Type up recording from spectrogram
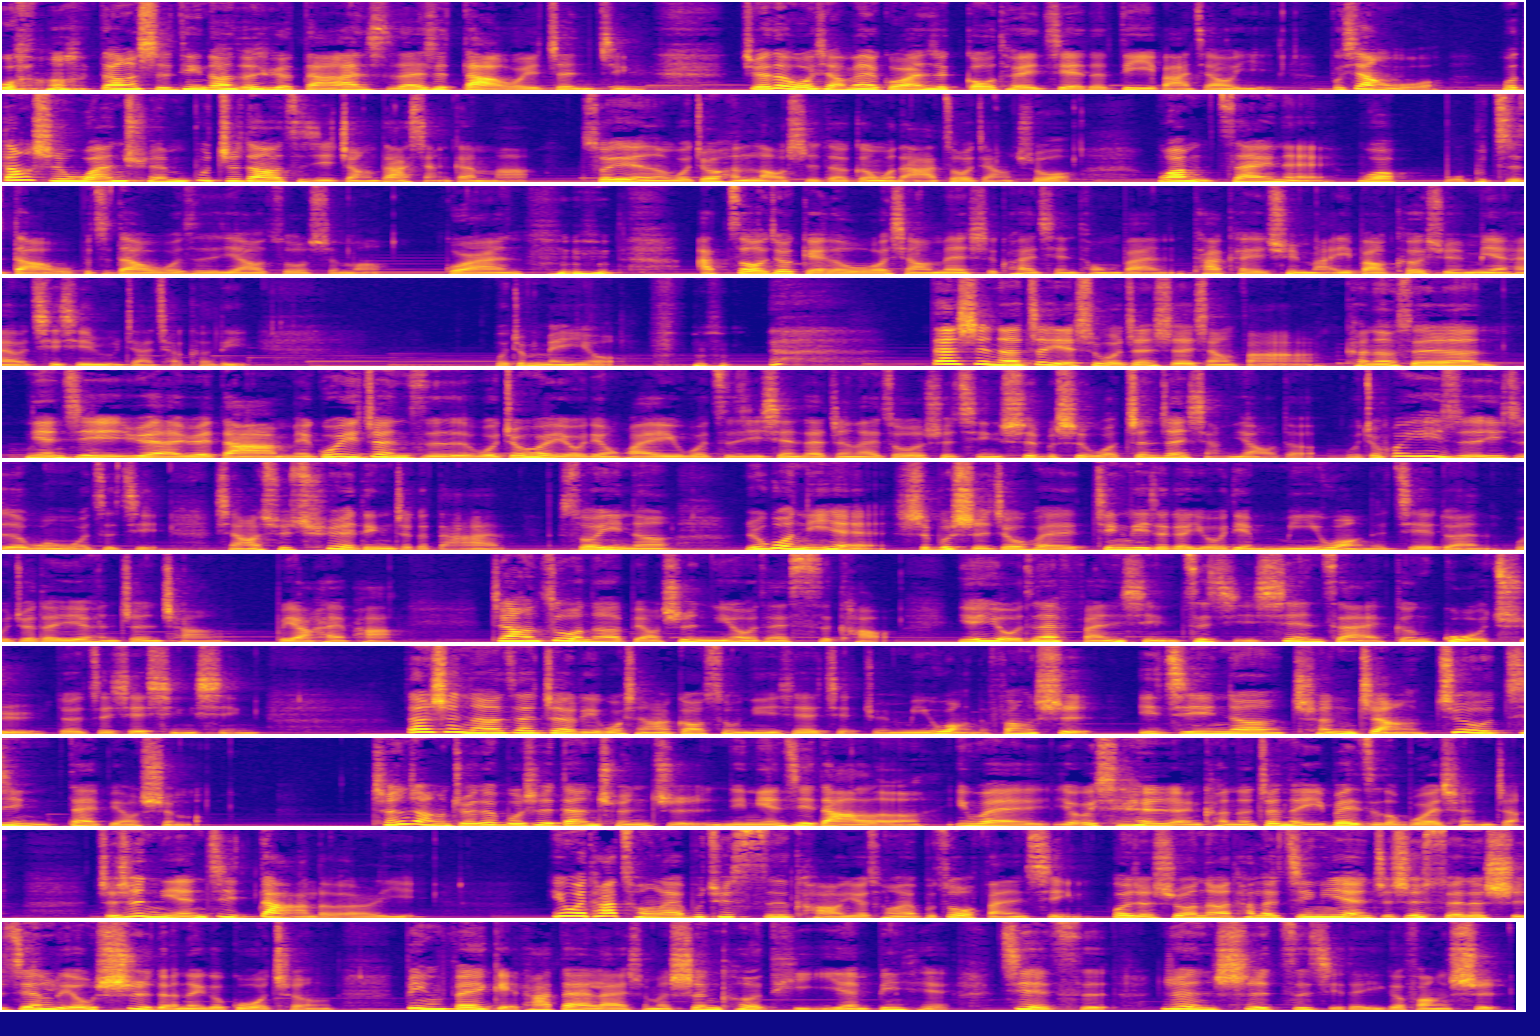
我 当时听到这个答案，实在是大为震惊，觉得我小妹果然是狗腿界的第一把交椅，不像我，我当时完全不知道自己长大想干嘛。所以呢，我就很老实的跟我的阿祖讲说，我唔知呢，我我不知道，我不知道我自己要做什么。果然，呵 呵阿祖就给了我小妹十块钱铜板，她可以去买一包科学面，还有七七乳加巧克力。我就没有。但是呢，这也是我真实的想法。可能随着年纪越来越大，每过一阵子，我就会有点怀疑我自己现在正在做的事情是不是我真正想要的。我就会一直一直问我自己，想要去确定这个答案。所以呢，如果你也时不时就会经历这个有点迷惘的阶段，我觉得也很正常，不要害怕。这样做呢，表示你有在思考，也有在反省自己现在跟过去的这些情形。但是呢，在这里我想要告诉你一些解决迷惘的方式，以及呢，成长究竟代表什么？成长绝对不是单纯指你年纪大了，因为有一些人可能真的一辈子都不会成长，只是年纪大了而已。因为他从来不去思考，也从来不做反省，或者说呢，他的经验只是随着时间流逝的那个过程，并非给他带来什么深刻体验，并且借此认识自己的一个方式。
